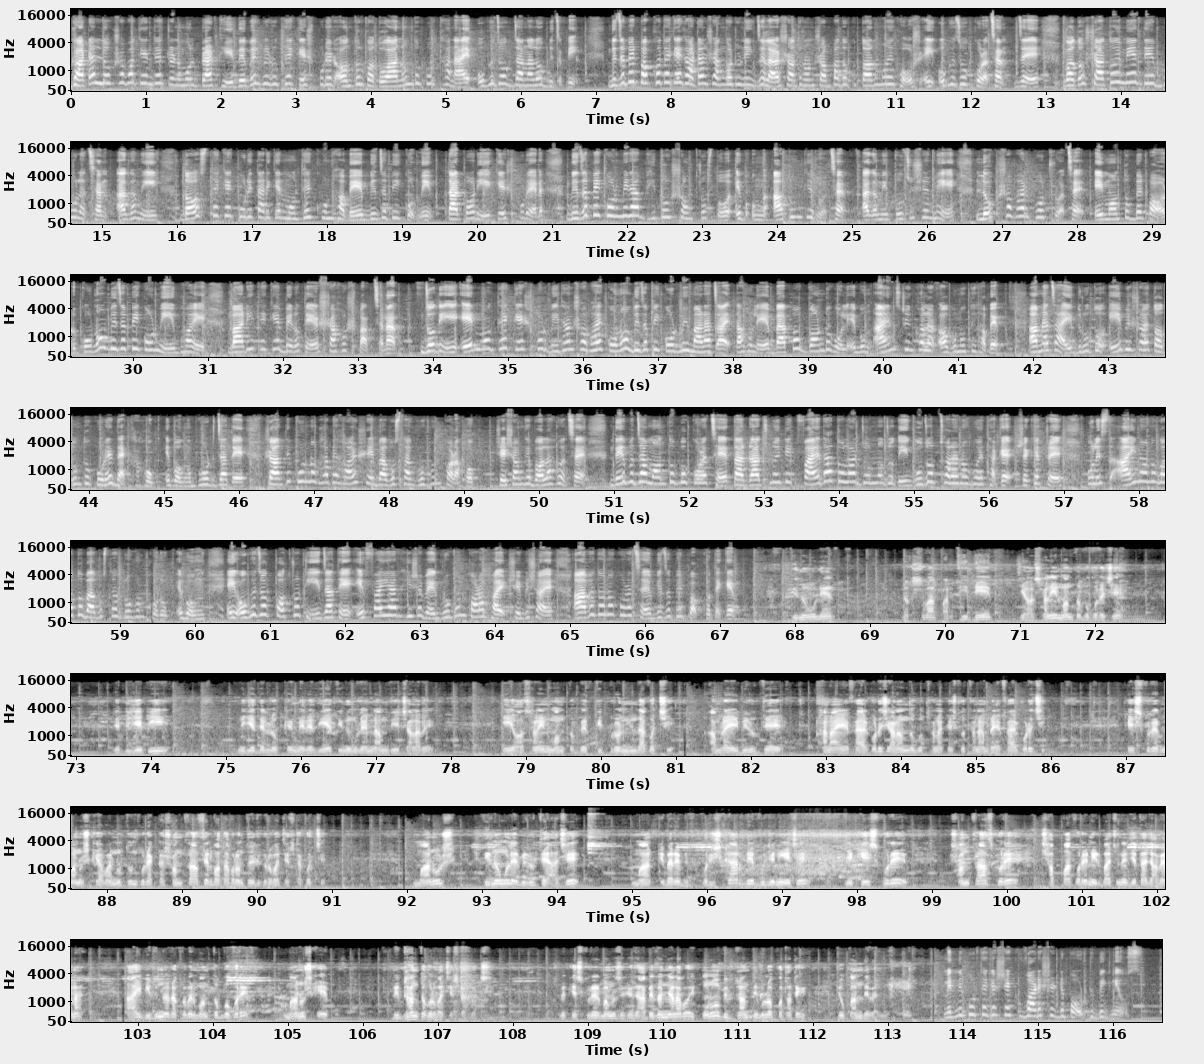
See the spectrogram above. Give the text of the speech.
ঘাটাল লোকসভা কেন্দ্রের তৃণমূল প্রার্থী দেবের বিরুদ্ধে কেশপুরের অন্তর্গত আনন্দপুর থানায় অভিযোগ জানালো বিজেপি। বিজেপির পক্ষ থেকে ঘাটাল সাংগঠনিক জেলার সাধারণ সম্পাদক তন্ময় ঘোষ এই অভিযোগ করেছেন যে, গত সাতই মে দেব বলেছেন, আগামী দশ থেকে কুড়ি তারিখের মধ্যে খুন হবে বিজেপি কর্মী। তারপরই কেশপুরের বিজেপি কর্মীরা ভীত, সন্ত্রস্ত এবং আতঙ্কে রয়েছে। আগামী পঁচিশে মে লোকসভার ভোট রয়েছে। এই মন্তব্যের পর কোনো বিজেপি কর্মী ভয়ে বাড়ি থেকে বেরোতে সাহস পাচ্ছে না। যদি এর মধ্যে কেশপুর বিধানসভায় কোনো বিজেপি কর্মী মারা যায়, তাহলে ব্যাপক গণ্ডগোল এবং আইন শৃঙ্খলার অবনতি হবে। আমরা চাই দ্রুত এ বিষয়ে তদন্ত করে দেখা হোক এবং ভোট যাতে শান্তিপূর্ণভাবে হয় সেই ব্যবস্থা গ্রহণ করা হোক। সেই সঙ্গে বলা হয়েছে দেব যা মন্তব্য করেছে, তার রাজনৈতিক ফায়দা তোলার জন্য যদি গুজব ছড়ানো হয়ে থাকে, সেক্ষেত্রে পুলিশ আইন অনুগত ব্যবস্থা গ্রহণ করুক এবং এই অভিযোগপত্রটি যাতে এফআইআর হিসেবে গ্রহণ করা হয়, সে বিষয়ে আবেদনও করেছে বিজেপির পক্ষ থেকে। তৃণমূলের লোকসভা প্রার্থী দেব যে অশালীন মন্তব্য করেছে, যে বিজেপি নিজেদের লোককে মেরে দিয়ে তৃণমূলের নাম দিয়ে চালাবে এই অশালীন মন্তব্যের তীব্র নিন্দা করছি। আমরা এর বিরুদ্ধে থানায় এফআইআর করেছি, আনন্দপুর থানা, কেশপুর থানা আমরা এফআইআর করেছি। কেশপুরের মানুষকে আবার নতুন করে একটা সন্ত্রাসের বাতাবরণ তৈরি করবার চেষ্টা করছে। মানুষ তৃণমূলের বিরুদ্ধে আছে এবারে পরিষ্কার দিয়ে বুঝে নিয়েছে যে কেশপুরে সন্ত্রাস করে, ছাপ্পা করে নির্বাচনে জেতা যাবে না। তাই বিভিন্ন রকমের মন্তব্য করে মানুষকে বিভ্রান্ত করবার চেষ্টা করছে। কেশপুরের মানুষের কাছে আবেদন জানাব, এই কোনো বিভ্রান্তিমূলক কথাতে কেউ কান দেবেন না। মেদিনীপুর থেকে শেখ ওয়ারেশের রিপোর্ট, বিগ নিউজ।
